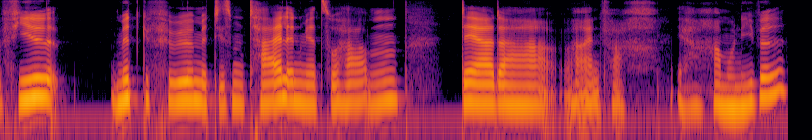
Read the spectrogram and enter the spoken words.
viel Mitgefühl mit diesem Teil in mir zu haben, der da einfach ja, Harmonie will.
